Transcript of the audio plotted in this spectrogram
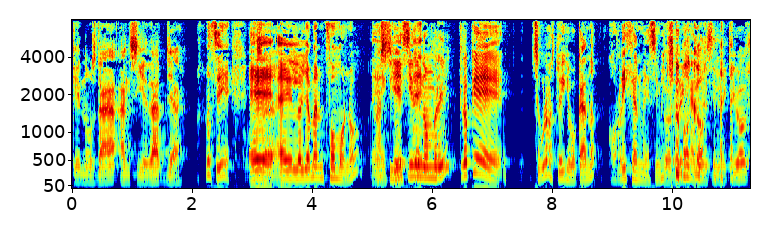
que nos da ansiedad ya. Sí, eh, sea- eh, lo llaman FOMO, ¿no? Eh, ¿Ah, sí? es, ¿Tiene eh, nombre? Creo que, seguro me estoy equivocando, corríjanme si me Corríjanme equivoco. si me equivoco.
